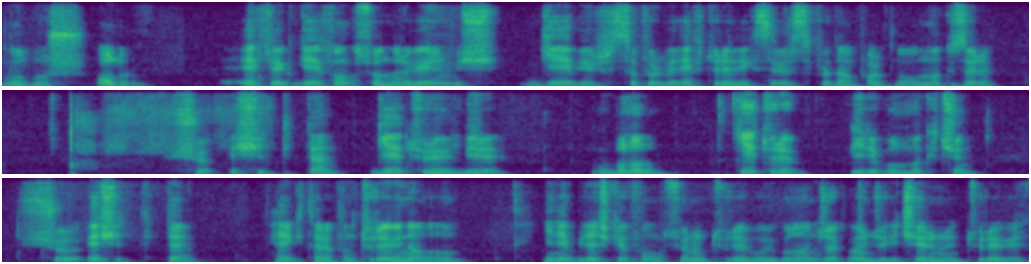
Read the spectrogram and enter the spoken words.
bulmuş olurum. f ve g fonksiyonları verilmiş. g1 0 ve f türev eksi 1 sıfırdan farklı olmak üzere şu eşitlikten g türev 1'i bulalım. G türev 1'i bulmak için şu eşitlikte her iki tarafın türevini alalım. Yine bileşke fonksiyonun türevi uygulanacak. Önce içerinin türevi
